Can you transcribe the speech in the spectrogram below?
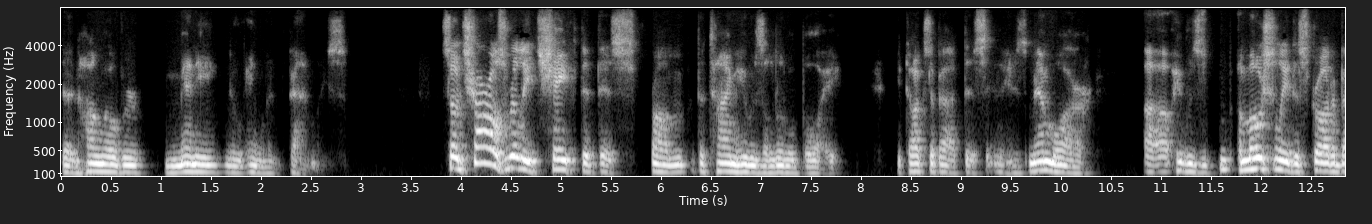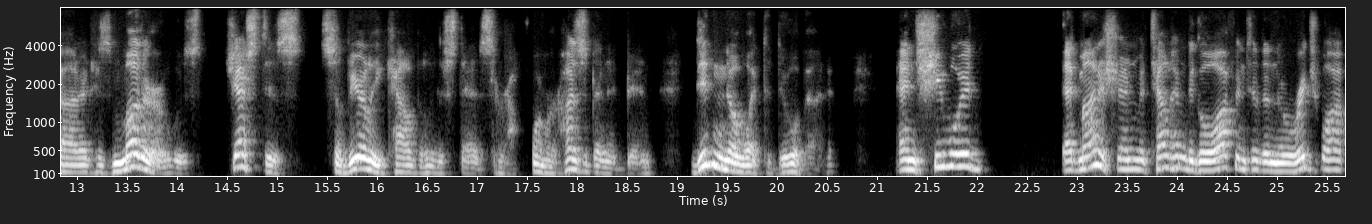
that hung over many New England families. So Charles really chafed at this from the time he was a little boy. He talks about this in his memoir. Uh, he was emotionally distraught about it. His mother who was just as severely Calvinist as her former husband had been, didn't know what to do about it. And she would admonish him and tell him to go off into the Norridgewock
